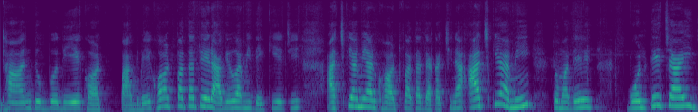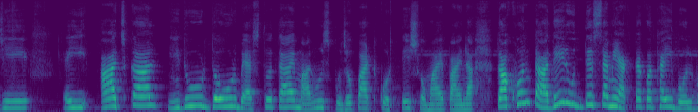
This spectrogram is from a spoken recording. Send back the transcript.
ধান দুব্য দিয়ে ঘট পাতবে। ঘট পাতাতে এর আগেও আমি দেখিয়েছি। আজকে আমি আর ঘট পাতা দেখাচ্ছি না। আজকে আমি তোমাদের বলতে চাই যে এই আজকাল ইঁদুর দৌড় ব্যস্ততায় মানুষ পুজো পাঠ করতে সময় পায় না। তখন তাদের উদ্দেশ্যে আমি একটা কথাই বলব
